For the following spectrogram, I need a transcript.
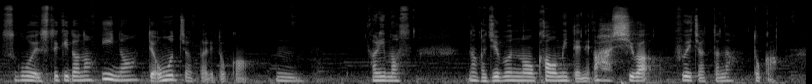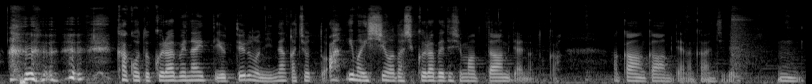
すごい素敵だないいなって思っちゃったりとか、うん、あります。なんか自分の顔見てねあシワ増えちゃったなとか。過去と比べないって言ってるのになんかちょっとあ今一瞬私比べてしまったみたいなとか。あかんあかんみたいな感じで、うん、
